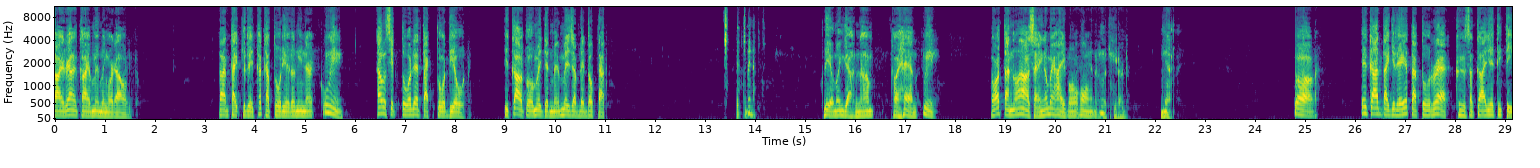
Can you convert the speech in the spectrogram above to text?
กายร่างกายไม่เป็นของเราการตัดกิเลสก็ตัดตัวเดียวเท่นี้นะอุ้ยทั้งสิบตัวเนี่ยตัดตัวเดียวที่เก้าตัวไม่จำเป็นไม่จำเป็นต้องตัดจะไม่หนักเดี๋ยวมันอย่างน้ำก็แห้งเพราะตันห้าแสงก็ไม่ให้พอห้องเนี่ย ก็ในการตัดกิเลสตัดตัวแรกคือสกายทิติ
